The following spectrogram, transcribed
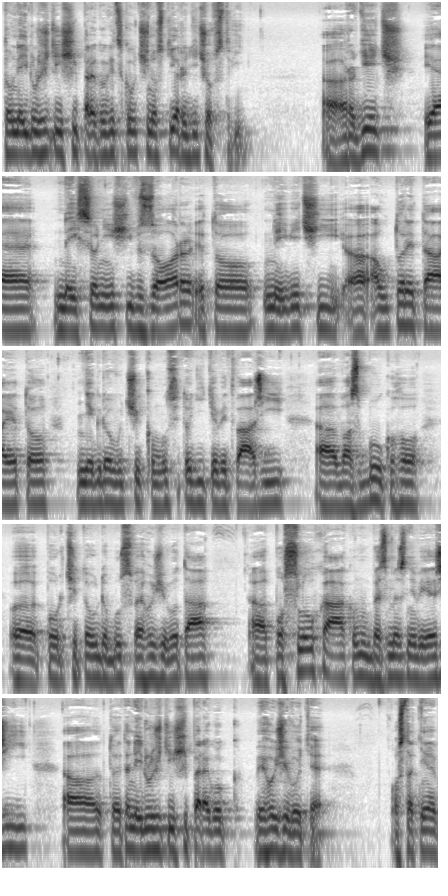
tou nejdůležitější pedagogickou činností je rodičovství. E, rodič je nejsilnější vzor, je to největší eh, autorita, je to někdo, vůči komu si to dítě vytváří eh, vazbu, koho eh, po určitou dobu svého života poslouchá, komu bezmezně věří. To je ten nejdůležitější pedagog v jeho životě. Ostatně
